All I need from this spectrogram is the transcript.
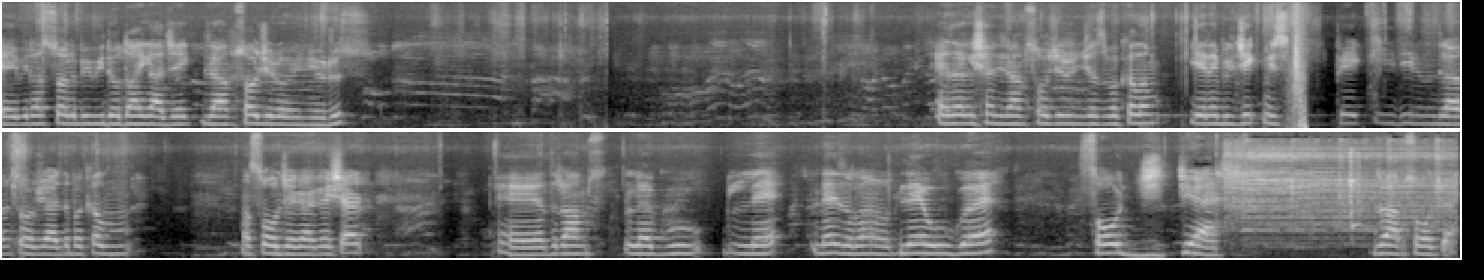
Ee, biraz sonra bir video daha gelecek. Dilam Soldier oynuyoruz. Evet arkadaşlar Dilam Soldier oynayacağız. Bakalım yenebilecek miyiz? Pek iyi değilim Dilam Soldier'da. Bakalım nasıl olacak arkadaşlar. Ee, Drums Legu Le ne zaman Leuge Soldier. Drum Soldier.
